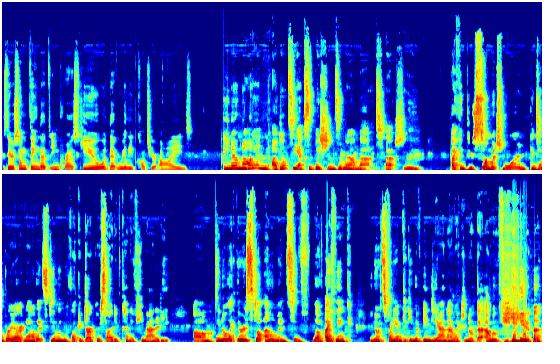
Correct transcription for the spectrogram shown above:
Is there something that impressed you or that really caught your eyes? You know, not in. I don't see exhibitions around that actually. I think there's so much more in contemporary art now that's dealing with like a darker side of kind of humanity. Um, you know, like there is still elements of love. I think, you know, it's funny, I'm thinking of Indiana, like, you know, the LOV,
